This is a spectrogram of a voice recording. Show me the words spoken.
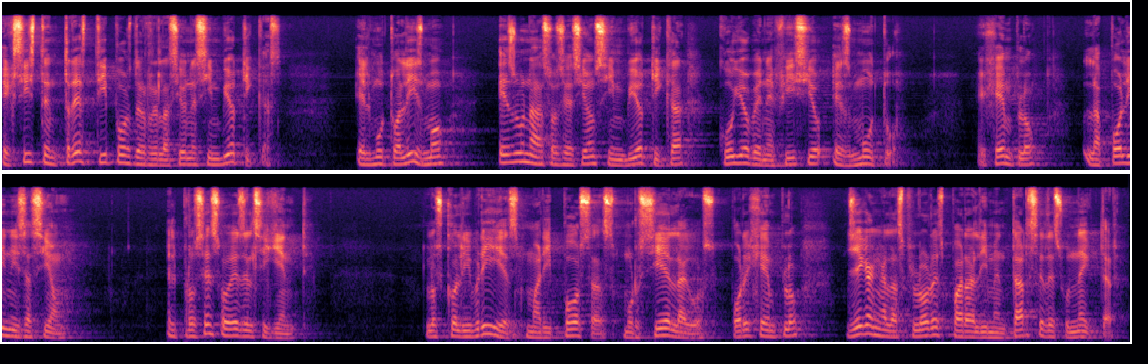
Existen tres tipos de relaciones simbióticas. El mutualismo es una asociación simbiótica cuyo beneficio es mutuo. Ejemplo, la polinización. El proceso es el siguiente. Los colibríes, mariposas, murciélagos, por ejemplo, llegan a las flores para alimentarse de su néctar.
